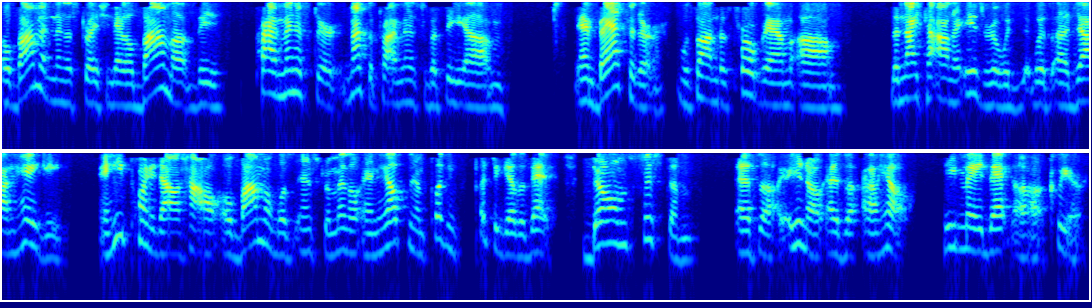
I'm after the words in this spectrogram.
Obama administration that Obama, the prime minister, not the prime minister, but the um, ambassador was on the program, um, The Night to Honor Israel with, with uh, John Hagee. And he pointed out how Obama was instrumental in helping them putting put together that dome system as a you know as a, a help. He made that uh, clear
